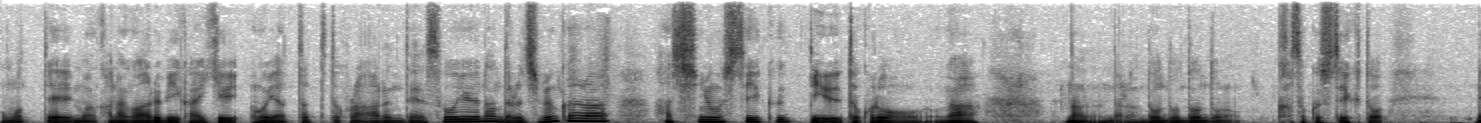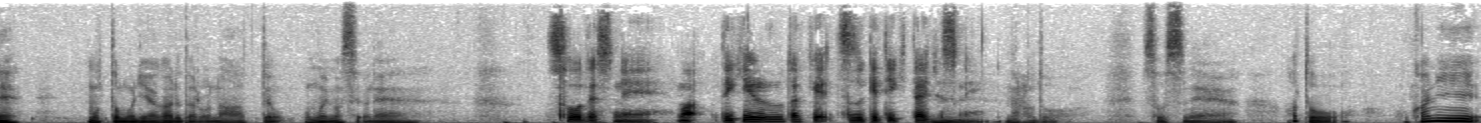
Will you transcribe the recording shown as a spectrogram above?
思って、まあ、神奈川 Ruby 会議をやったってところはあるんで、そういう、なんだろう、自分から発信をしていくっていうところが、なんだろう、どんどんどんどん加速していくと、ね、もっと盛り上がるだろうなって思いますよね。そうですね。まあ、できるだけ続けていきたいですね。うんなるほど。そうですね。あと、他に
